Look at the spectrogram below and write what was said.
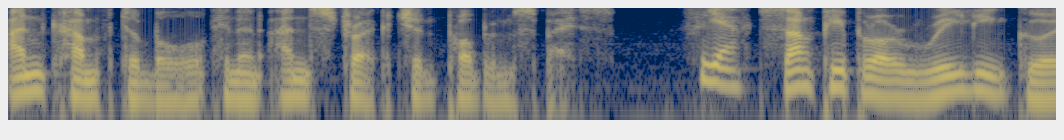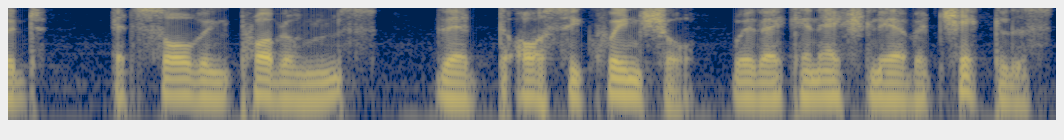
uncomfortable in an unstructured problem space. Yeah. Some people are really good at solving problems that are sequential, where they can actually have a checklist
